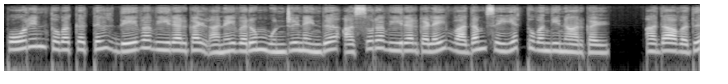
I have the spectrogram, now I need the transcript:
போரின் துவக்கத்தில் தேவ வீரர்கள் அனைவரும் ஒன்றிணைந்து அசுர வீரர்களை வதம் செய்யத் துவங்கினார்கள். அதாவது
